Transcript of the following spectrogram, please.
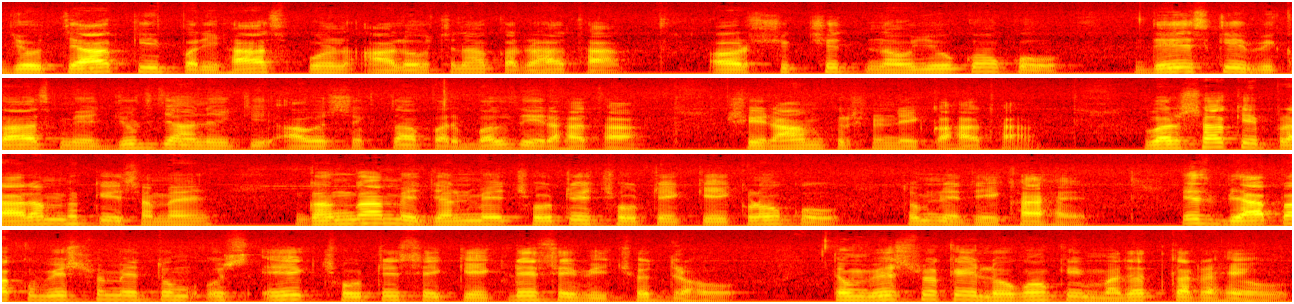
जो त्याग की परिहासपूर्ण आलोचना कर रहा था और शिक्षित नवयुवकों को देश के विकास में जुट जाने की आवश्यकता पर बल दे रहा था, श्री रामकृष्ण ने कहा था, वर्षा के प्रारंभ के समय गंगा में जन्मे छोटे छोटे केकड़ों को तुमने देखा है। इस व्यापक विश्व में तुम उस एक छोटे से केकड़े से भी क्षुद्र हो। तुम विश्व के लोगों की मदद कर रहे हो।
